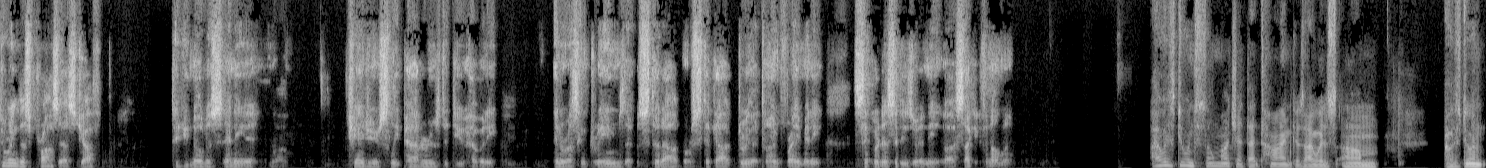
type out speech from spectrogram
During this process, Geoff, did you notice any uh, change in your sleep patterns? Did you have any interesting dreams that stood out or stick out during that time frame? Any synchronicities or any uh, psychic phenomena? I was doing so much at that time because I was um, I was doing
